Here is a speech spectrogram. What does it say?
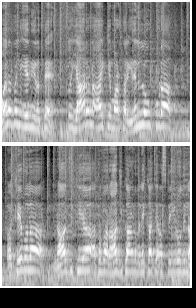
ಮನದಲ್ಲಿ ಏನಿರುತ್ತೆ? ಸೊ ಯಾರನ್ನ ಆಯ್ಕೆ ಮಾಡ್ತಾರೆ? ಇದೆಲ್ಲವೂ ಕೂಡ ಕೇವಲ ರಾಜಕೀಯ ಅಥವಾ ರಾಜಕಾರಣದ ಲೆಕ್ಕಾಚಾರ ಅಷ್ಟೇ ಇರೋದಿಲ್ಲ.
